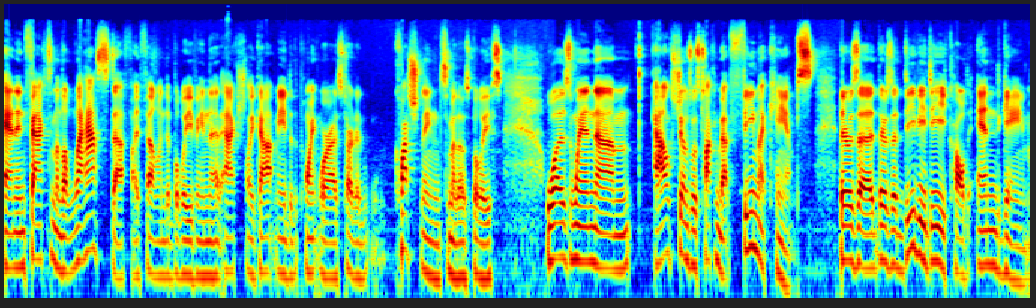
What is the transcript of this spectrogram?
and in fact, some of the last stuff I fell into believing that actually got me to the point where I started questioning some of those beliefs, was when um, Alex Jones was talking about FEMA camps. There's a there's a DVD called Endgame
